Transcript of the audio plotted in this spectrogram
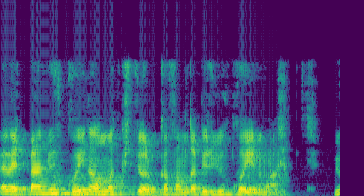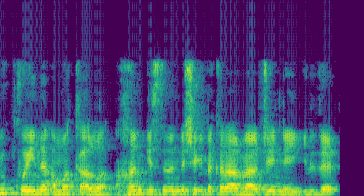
evet ben yuh coin almak istiyorum. Kafamda bir yuh coin var. Yuh coin'e ama hangisine ne şekilde karar vereceğinle ilgili de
